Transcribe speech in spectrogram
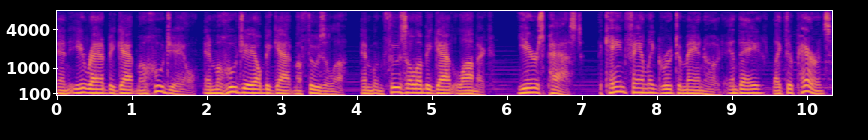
and Irad begat Mehujael, and Mehujael begat Methuselah, and Methuselah begat Lamech. Years passed. The Cain family grew to manhood, and they, like their parents,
